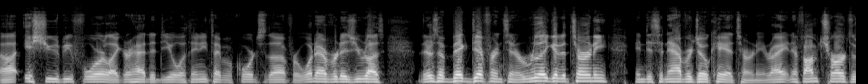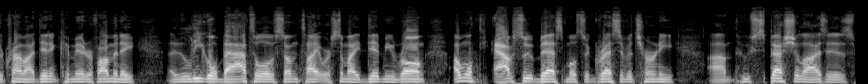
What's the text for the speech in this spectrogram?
uh, issues before, like or had to deal with any type of court stuff or whatever it is, you realize there's a big difference in a really good attorney and just an average okay attorney, right? And if I'm charged with a crime I didn't commit, or if I'm in a, a legal battle of some type where somebody did me wrong, I want the absolute best, most aggressive attorney um, who specializes.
